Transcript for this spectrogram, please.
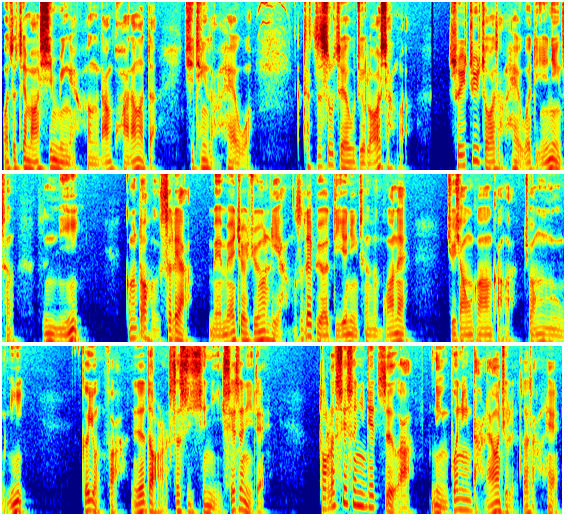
或者再往西面眼横塘、跨塘搿搭去听上海话，特子苏州闲话就老像个。所以最早个上海话第一人称是你。葛末到后首来啊，慢慢叫就用两个字来表示第一人称辰光呢，就像我刚刚讲个叫我你。搿用法一直到二十世纪二三十年代。到了三十年代之后啊，宁波人大量个就来到上海，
